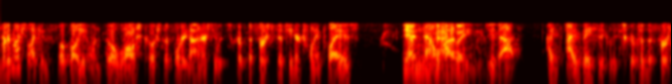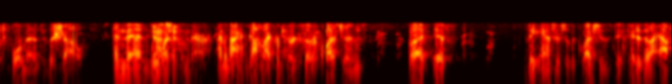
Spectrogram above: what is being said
very much like in football, you know, when Bill Walsh coached the 49ers, he would script the first 15 or 20 plays Yeah, and now a lot exactly. of teams do that. I, I basically scripted the first four minutes of the show, and then we went from there. I mean, I got my prepared set of questions, but if the answers to the questions dictated that I ask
